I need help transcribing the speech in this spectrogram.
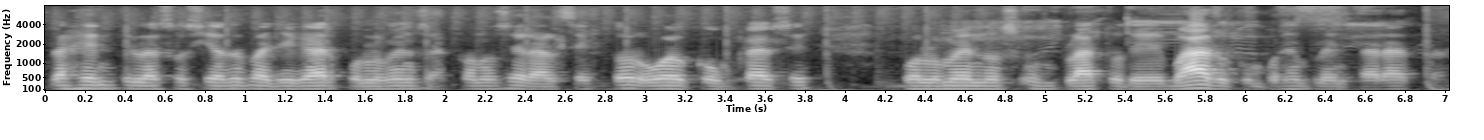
la gente, la sociedad va a llegar por lo menos a conocer al sector o a comprarse por lo menos un plato de barro, como por ejemplo en Tarata,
